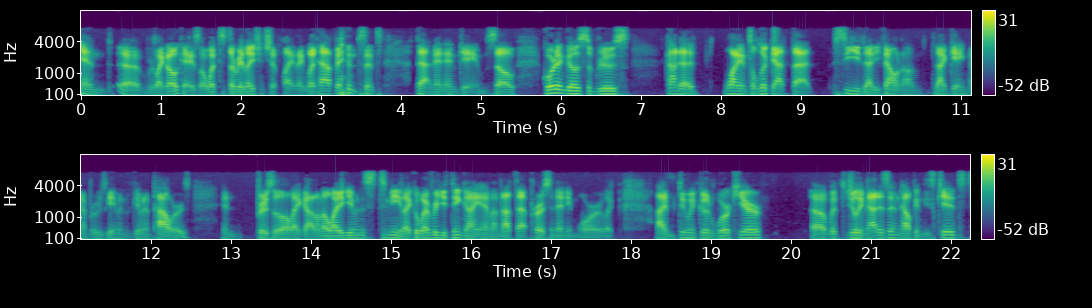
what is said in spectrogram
and uh, we're like, okay, so what's the relationship like? Like, what happened since Batman Endgame? So Gordon goes to Bruce, kind of wanting him to look at that seed that he found on that gang member who's giving giving him powers, and Bruce is all like, I don't know why you're giving this to me. Like, whoever you think I am, I'm not that person anymore. Like, I'm doing good work here uh, with Julie Madison helping these kids,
